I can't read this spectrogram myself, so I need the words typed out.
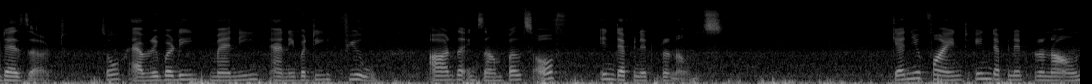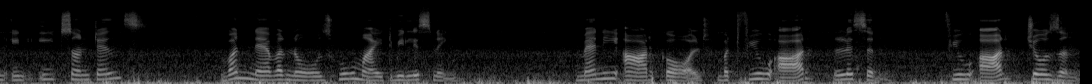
desert. So, everybody, many, anybody, few are the examples of indefinite pronouns. Can you find indefinite pronoun in each sentence? One never knows who might be listening. Many are called, but few are listen. Few are chosen.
